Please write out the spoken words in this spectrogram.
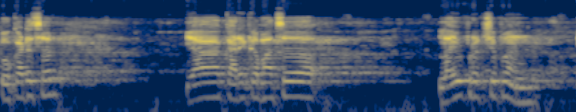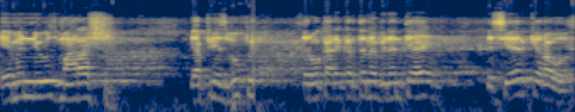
कोकाटे सर या कार्यक्रमाचं लाईव्ह प्रक्षेपण एम एन न्यूज महाराष्ट्र या फेसबुक सर्व कार्यकर्त्यांना विनंती आहे ते शेअर करावं.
